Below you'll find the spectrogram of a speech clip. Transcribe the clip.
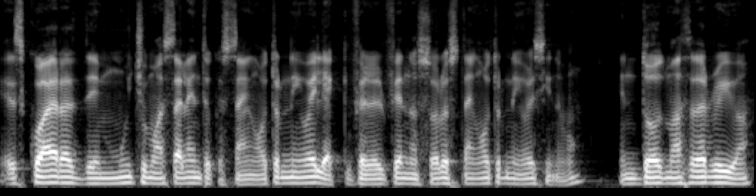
escuadras de mucho más talento que están en otro nivel, y aquí Philadelphia no solo está en otro nivel, sino en dos más arriba,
